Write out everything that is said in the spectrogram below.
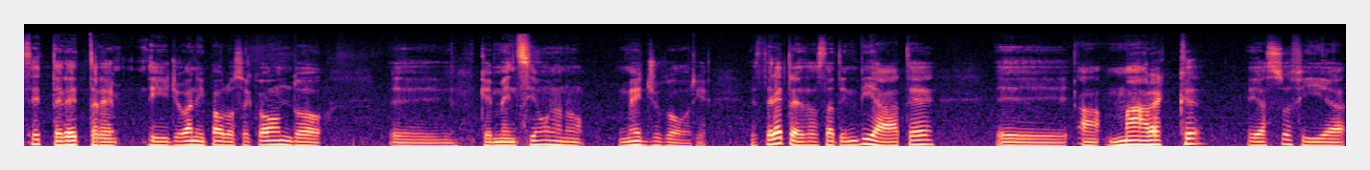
sette lettere di Giovanni Paolo II eh, che menzionano Meggiugorie. Queste lettere sono state inviate eh, a Marek e a Sofia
